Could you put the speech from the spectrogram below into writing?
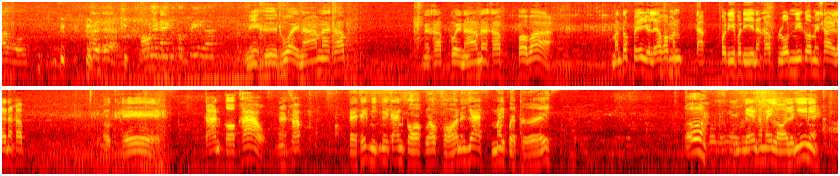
ครับผมเมายังไงก็ต้องเป๊ะครับนี่คือถ้วยน้ำนะครับนะครับ ถ้วยน้ำนะครับ เพราะว่า มันต้องเป๊ะอยู่แล้วเพราะมันตักพอดีพอดีนะครับ ล้นนี้ก็ไม่ใช่แล้วนะครับ โอเค การกรอกข้าวนะครับ แต่เทคนิคในการกรอกเราขออนุญาตไม่เปิดเผยโอ้ก็ยังไงแดงทำไมหล่ออย่างนี้เนี่ยอ่า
